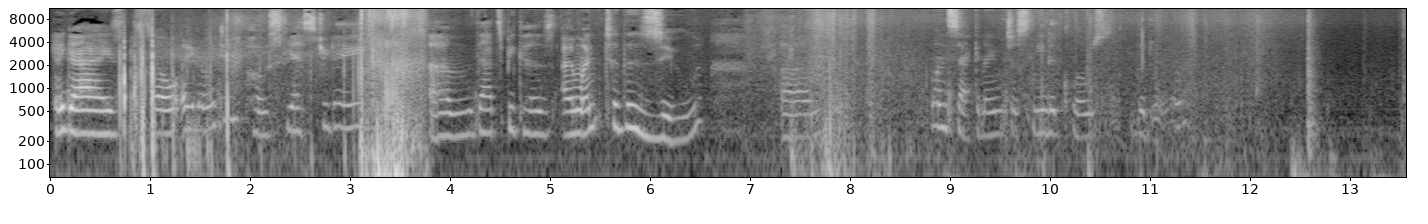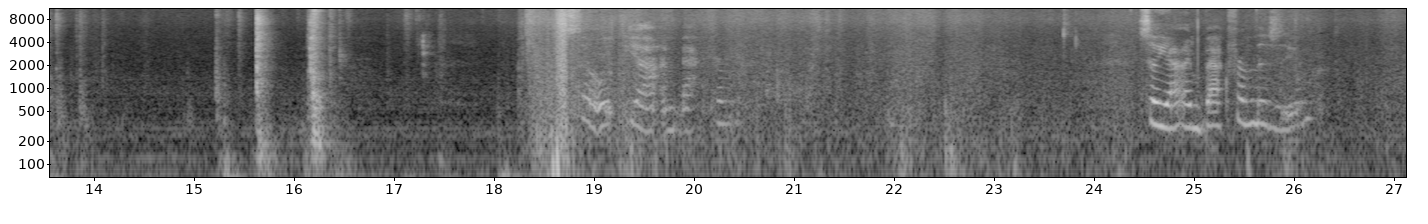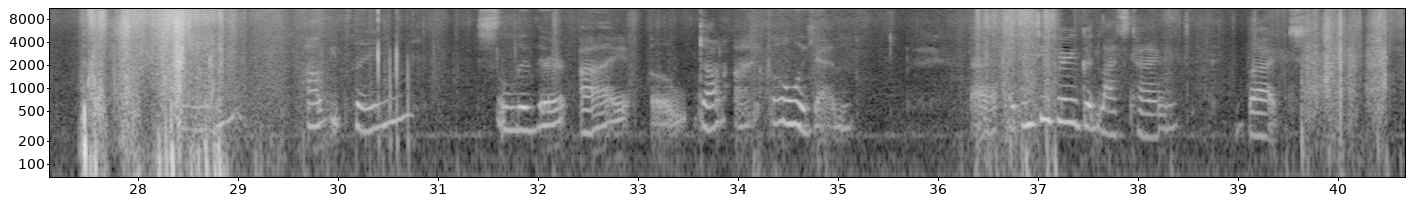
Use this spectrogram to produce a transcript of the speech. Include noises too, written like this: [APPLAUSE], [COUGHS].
Hey guys, so I know I didn't post yesterday. Um, that's because I went to the zoo. Um, one second, I just need to close the door. So yeah, I'm back from. So yeah, I'm back from the zoo. I'll be playing Slither.io again. Uh, I didn't do very good last time, but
